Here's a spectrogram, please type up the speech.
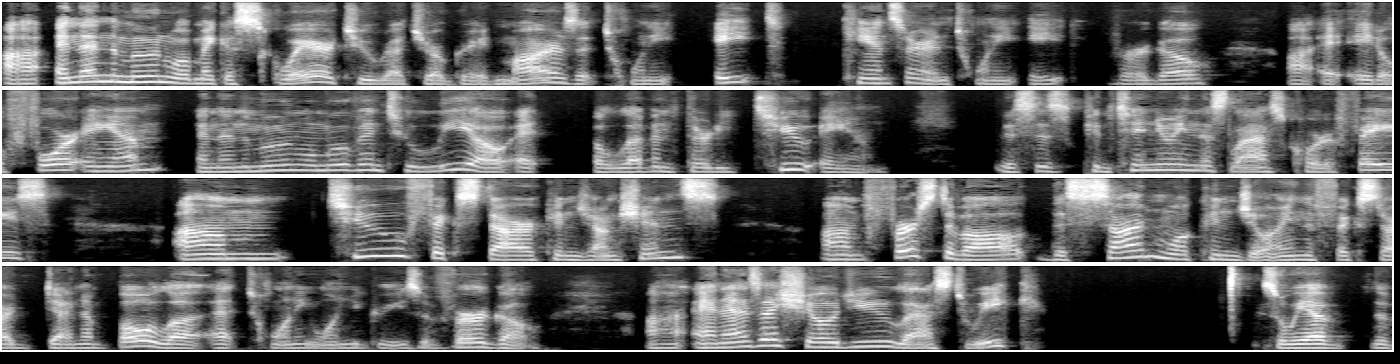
Uh, and then the moon will make a square to retrograde Mars at 28 Cancer and 28 Virgo uh, at 8:04 a.m. And then the moon will move into Leo at 11:32 a.m. This is continuing this last quarter phase. Um, two fixed star conjunctions um, first of all, the sun will conjoin the fixed star Denebola at 21 degrees of Virgo. Uh, and as I showed you last week, so we have the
